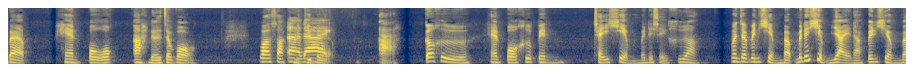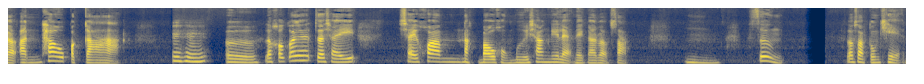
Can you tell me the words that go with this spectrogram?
แบบ hand poke อะ เดี๋ยวจะบอก ว่าสักอ่ามีกี่ได้แบบ อะ ก็คือ hand poke คือเป็นใช้เข็มไม่ได้ใช้เครื่อง มันจะเป็นเข็มแบบไม่ได้เข็มใหญ่นะ เป็นเข็มแบบอันเท่าปากกาอือหือเออ แล้วเขาก็จะใช้ใช้ความหนักเบาของมือช่างนี่แหละ ในการแบบสัก อืม ซึ่งเราสักตรงแขน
